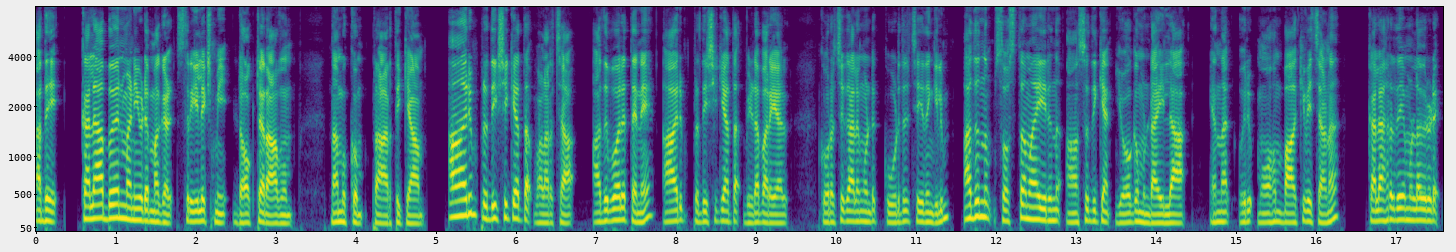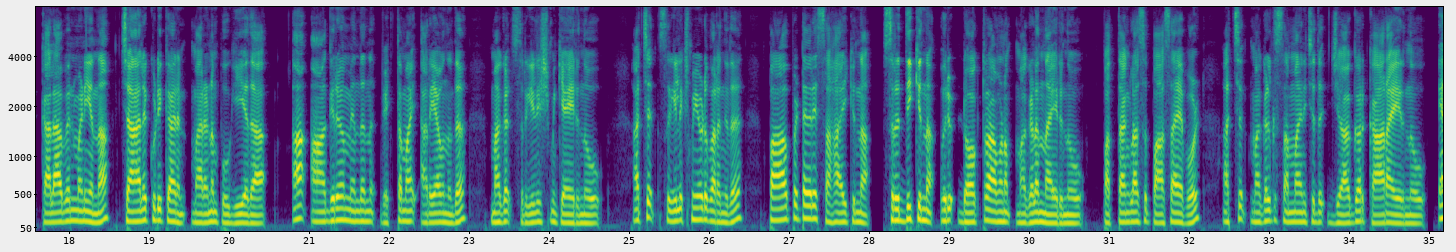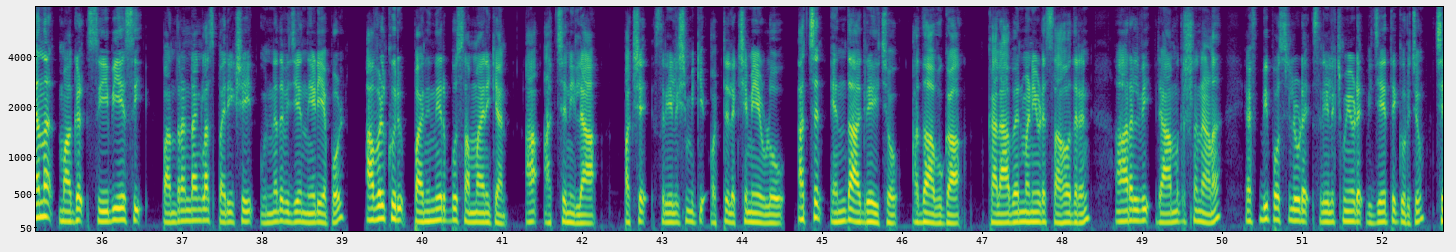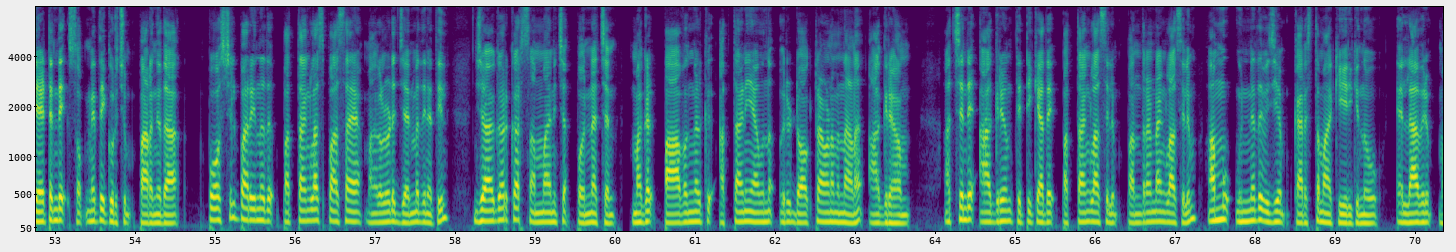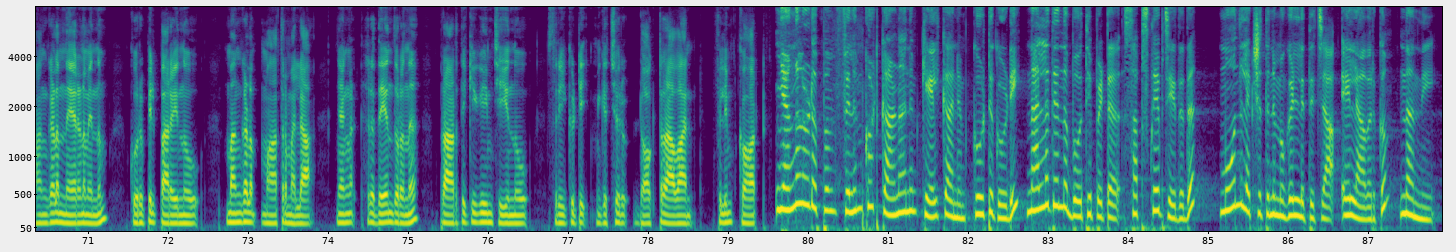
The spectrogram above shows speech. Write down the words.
അതെ കലാഭവൻ മണിയുടെ മകൾ ശ്രീലക്ഷ്മി ഡോക്ടറാവും നമുക്കും പ്രാർത്ഥിക്കാം. ആരും പ്രതീക്ഷിക്കാത്ത വളർച്ച. അതുപോലെ തന്നെ ആരും പ്രതീക്ഷിക്കാത്ത വിട പറയാൽ. കുറച്ചു കാലം കൊണ്ട് കൂടുതൽ ചെയ്തെങ്കിലും അതൊന്നും സ്വസ്ഥമായിരുന്ന് ആസ്വദിക്കാൻ യോഗമുണ്ടായില്ല. എന്നാൽ ഒരു മോഹം ബാക്കി വെച്ചാണ് കലാഹൃദയമുള്ളവരുടെ കലാപൻ മണി എന്ന ചാലക്കുടിക്കാരൻ മരണം പൂകിയത്. ആ ആഗ്രഹം എന്തെന്ന് വ്യക്തമായി അറിയാവുന്നത് മകൾ ശ്രീലക്ഷ്മിക്കായിരുന്നു. അച്ഛൻ ശ്രീലക്ഷ്മിയോട് പറഞ്ഞത് പാവപ്പെട്ടവരെ സഹായിക്കുന്ന ശ്രദ്ധിക്കുന്ന ഒരു ഡോക്ടറാവണം മകളെന്നായിരുന്നു. പത്താം ക്ലാസ് പാസ്സായപ്പോൾ അച്ഛൻ മകൾക്ക് സമ്മാനിച്ചത് ജാഗർ കാറായിരുന്നു. എന്നാൽ മകൾ സി ബി എസ് ഇ പന്ത്രണ്ടാം ക്ലാസ് പരീക്ഷയിൽ ഉന്നത വിജയം നേടിയപ്പോൾ അവൾക്കൊരു പനിനീർപ്പു സമ്മാനിക്കാൻ ആ അച്ഛനില്ല. പക്ഷെ ശ്രീലക്ഷ്മിക്ക് ഒറ്റ ലക്ഷ്യമേയുള്ളൂ അച്ഛൻ എന്താഗ്രഹിച്ചോ അതാവുക. കലാപൻ മണിയുടെ സഹോദരൻ ആർ എൽ വി രാമകൃഷ്ണനാണ് എഫ് ബി പോസ്റ്റിലൂടെ ശ്രീലക്ഷ്മിയുടെ വിജയത്തെക്കുറിച്ചും ചേട്ടന്റെ സ്വപ്നത്തെക്കുറിച്ചും പറഞ്ഞത്. പോസ്റ്റിൽ പറയുന്നത് പത്താം ക്ലാസ് പാസ്സായ മകളുടെ ജന്മദിനത്തിൽ ജാഗർക്കാർ സമ്മാനിച്ച പൊന്നച്ഛൻ. മകൾ പാവങ്ങൾക്ക് അത്താണിയാവുന്ന ഒരു ഡോക്ടറാവണമെന്നാണ് ആഗ്രഹം. അച്ഛന്റെ ആഗ്രഹം തെറ്റിക്കാതെ പത്താം ക്ലാസ്സിലും പന്ത്രണ്ടാം ക്ലാസ്സിലും അമ്മു ഉന്നത വിജയം കരസ്ഥമാക്കിയിരിക്കുന്നു. എല്ലാവരും മംഗളം നേരണമെന്നും കുറിപ്പിൽ പറയുന്നു. മംഗളം മാത്രമല്ല ഞങ്ങൾ ഹൃദയം തുറന്ന് പ്രാർത്ഥിക്കുകയും ചെയ്യുന്നു. ശ്രീകുട്ടി മികച്ചൊരു ഡോക്ടറാവാൻ. Film court. ഞങ്ങളോടൊപ്പം ഫിലിം കോട്ട് കാണാനും കേൾക്കാനും കൂട്ടുകൂടി നല്ലതെന്ന് ബോധ്യപ്പെട്ട് സബ്സ്ക്രൈബ് ചെയ്തത് മൂന്ന് ലക്ഷത്തിന് മുകളിലെത്തിച്ച എല്ലാവർക്കും നന്ദി.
